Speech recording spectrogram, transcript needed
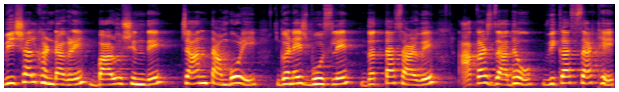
विशाल खंडागळे बाळू शिंदे चांद तांबोळी गणेश भोसले दत्ता साळवे आकाश जाधव विकास साठे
